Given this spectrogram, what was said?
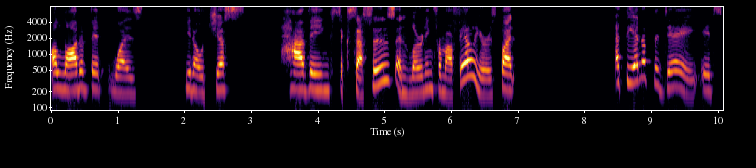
A lot of it was, you know, just having successes and learning from our failures. But at the end of the day, it's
